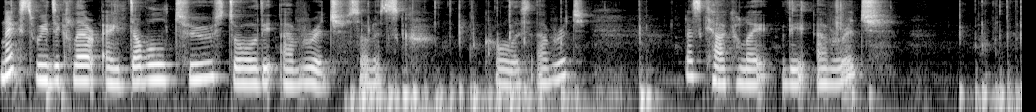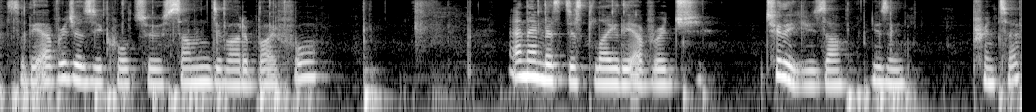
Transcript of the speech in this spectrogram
Next we declare a double to store the average. So let's call this average Let's calculate the average. So the average is equal to sum divided by 4. And then let's display the average to the user using printf.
